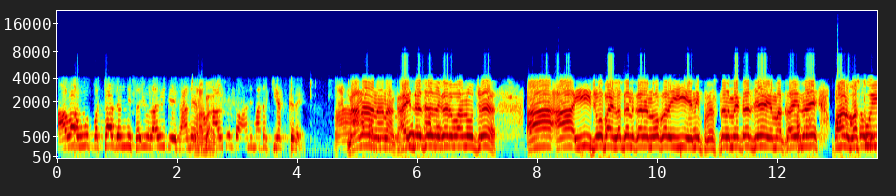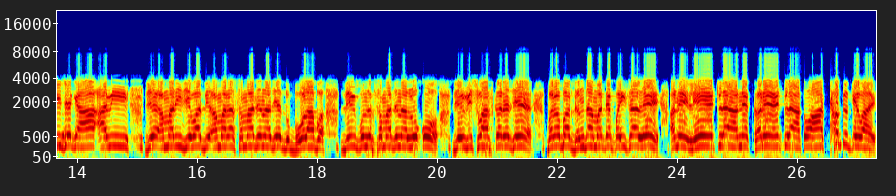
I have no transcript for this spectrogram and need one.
આવા હું પચાસ જણની સહીઓ લાવી દઈશ. આને. આવશે તો આની માટે કેસ કરે. ના ના ના ના. કાયદેસર કરવાનું છે. આ આ ઈ જો ભાઈ લગ્ન કરે ન કરે ઈ એની પર્સનલ મેટર છે એમાં કઈ નહીં. પણ વસ્તુ ઈ છે કે આ આવી જે અમારી જેવા અમારા સમાજના જે ભોળા દેવીપુંજક સમાજના લોકો જે વિશ્વાસ કરે છે બરોબર ધંધા માટે પૈસા લે અને લે એટલા અને કરે એટલા તો આ ઠગ કહેવાય.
